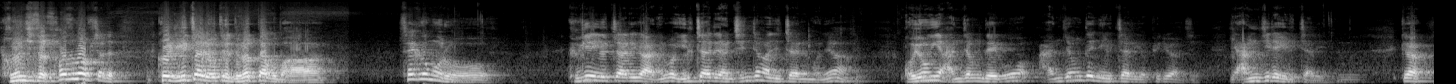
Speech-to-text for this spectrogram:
그런 짓을 서슴없이 하자. 그걸 일자리 어떻게 늘었다고 봐. 세금으로. 그게 일자리가 아니고 일자리란 진정한 일자리는 뭐냐? 고용이 안정되고 안정된 일자리가 필요하지. 양질의 일자리. 그러니까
